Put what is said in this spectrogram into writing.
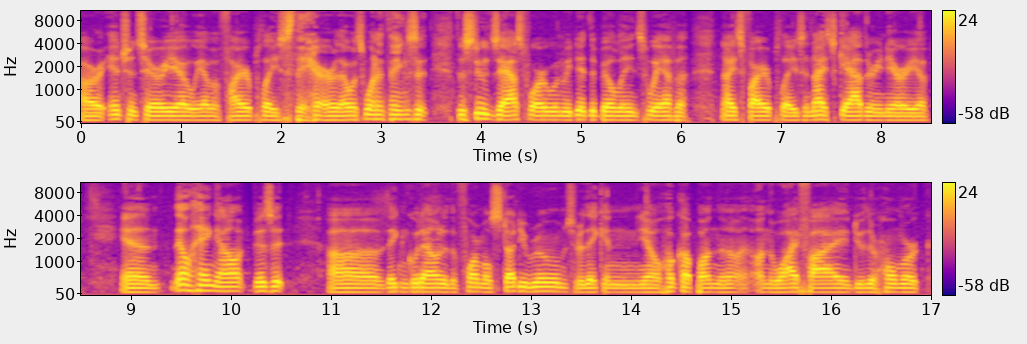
our entrance area. We have a fireplace there. That was one of the things that the students asked for when we did the buildings. We have a nice fireplace, a nice gathering area, and they'll hang out, visit. Uh, they can go down to the formal study rooms, or they can, you know, hook up on the on the Wi-Fi and do their homework,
